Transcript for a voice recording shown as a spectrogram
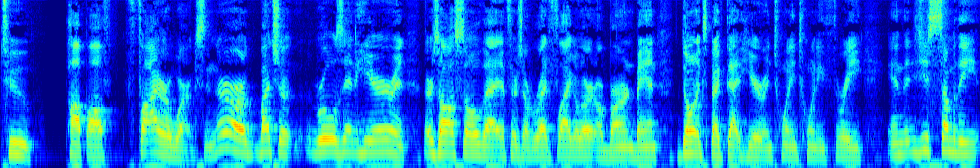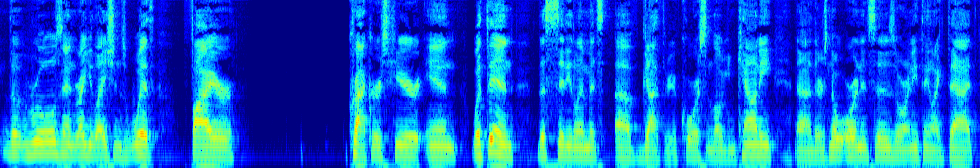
to pop off fireworks. And there are a bunch of rules in here, and there's also that if there's a red flag alert or burn ban, don't expect that here in 2023. And just some of the, the rules and regulations with fire crackers here in within the city limits of Guthrie. Of course, in Logan County, uh, there's no ordinances or anything like that.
